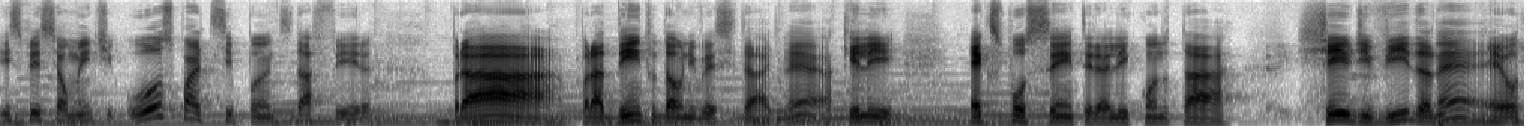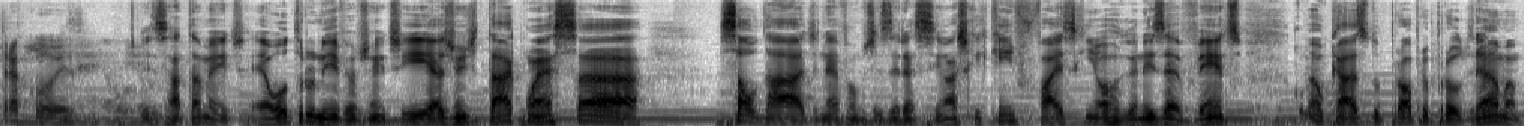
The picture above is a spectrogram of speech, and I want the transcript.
especialmente os participantes da feira para dentro da universidade. Né? Aquele Expo Center ali quando está cheio de vida, né? É outra coisa. Exatamente. É outro nível, gente. E a gente tá com essa saudade, né? Vamos dizer assim. Eu acho que quem faz, quem organiza eventos, como é o caso do próprio programa,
